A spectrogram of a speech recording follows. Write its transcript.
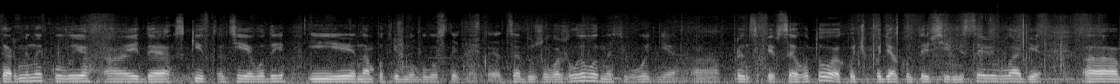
терміни, коли е, йде скид цієї води, і нам потрібно було стикнути. Це дуже важливо. На сьогодні, е, в принципі, все готове. Хочу подякувати всій місцевій владі, е,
